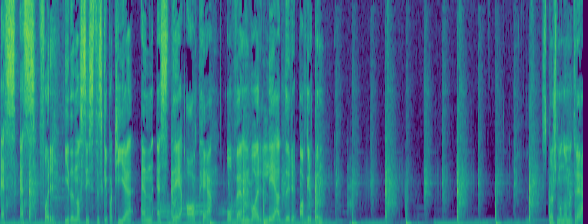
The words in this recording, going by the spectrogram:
SS for i det nazistiske partiet NSDAP, og hvem var leder av gruppen? Spørsmål nummer tre.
